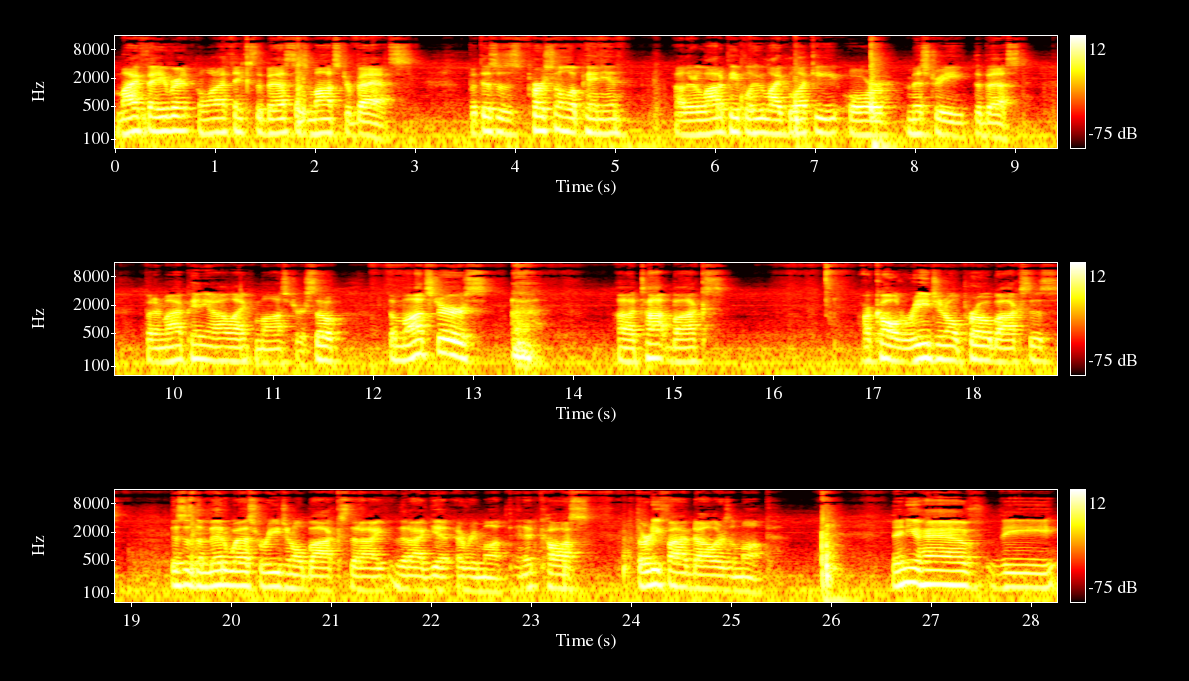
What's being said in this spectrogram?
my favorite, the one I think is the best is Monster Bass. But this is personal opinion. Uh, there are a lot of people who like Lucky or Mystery the best. But in my opinion, I like Monster. So the Monsters uh, top box are called Regional Pro boxes. This is the Midwest Regional box that I that I get every month, and it costs $35 a month. Then you have the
